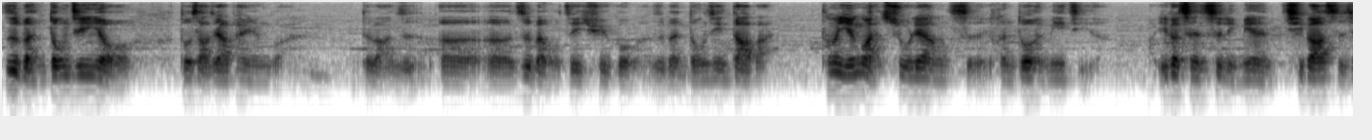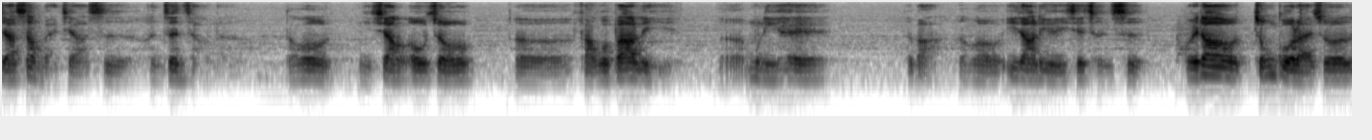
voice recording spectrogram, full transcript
日本东京有多少家攀岩馆？对吧？日呃呃日本我自己去过嘛，日本东京、大阪，他们严管数量是很多很密集的，一个城市里面七八十家、上百家是很正常的。然后你像欧洲，呃，法国巴黎，呃，慕尼黑，对吧？然后意大利的一些城市，回到中国来说，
